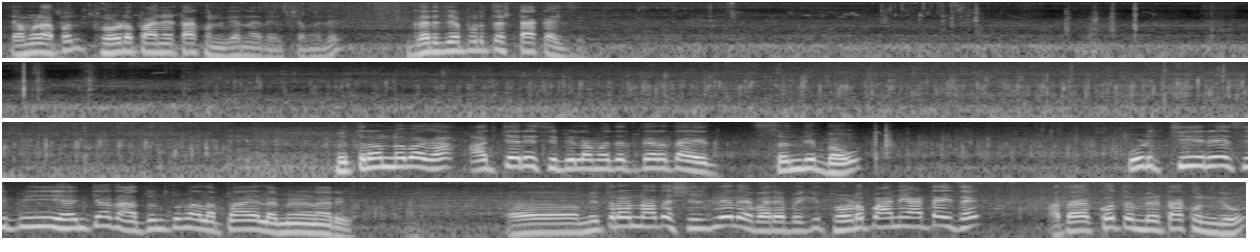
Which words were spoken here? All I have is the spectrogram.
त्यामुळे आपण थोडं पाणी टाकून घेणार आहे याच्यामध्ये. गरजेपुरतंच टाकायचं मित्रांनो बघा आजच्या रेसिपीला मदत करत आहेत संदीप भाऊ. पुढची रेसिपी ह्यांच्याच हातून तुम्हाला पाहायला मिळणार आहे. अं, मित्रांनो आता शिजलेलं आहे बऱ्यापैकी. थोडं पाणी आटायचं आहे आता कोथिंबीर टाकून घेऊ.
